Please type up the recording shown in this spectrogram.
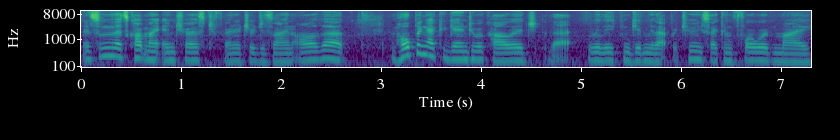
and it's something that's caught my interest, furniture design, all of that. I'm hoping I could get into a college that really can give me that opportunity so I can forward my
